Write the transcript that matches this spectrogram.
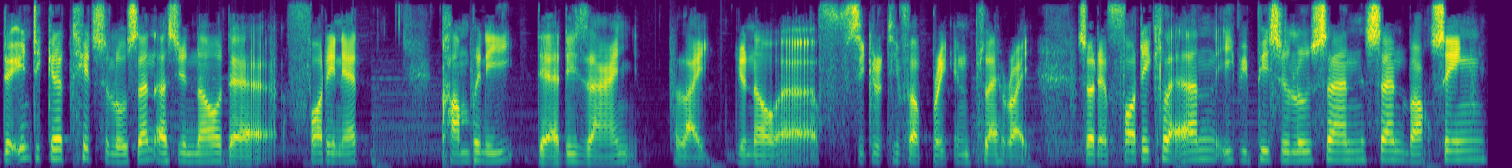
the integrated solution, as you know, the Fortinet company, they design like you know a security fabric in play, right? So the FortiClient EPP solution, sandboxing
